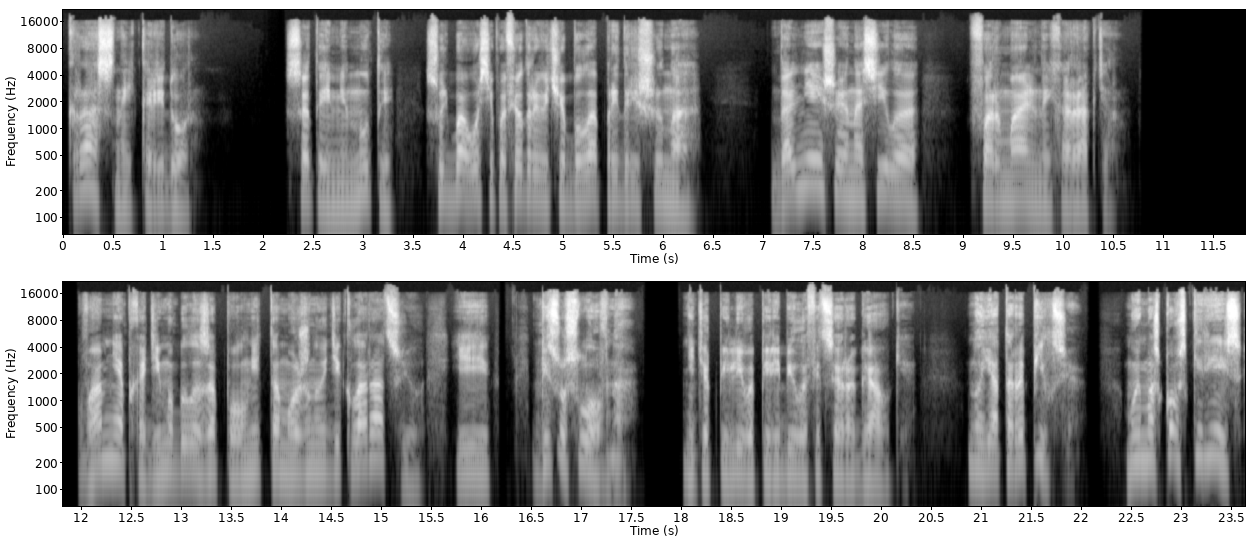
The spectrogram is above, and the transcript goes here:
красный коридор. С этой минуты судьба Осипа Федоровича была предрешена. Дальнейшее носило формальный характер. Вам необходимо было заполнить таможенную декларацию и... Безусловно, нетерпеливо перебил офицера Гауки. Но я торопился. Мой московский рейс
